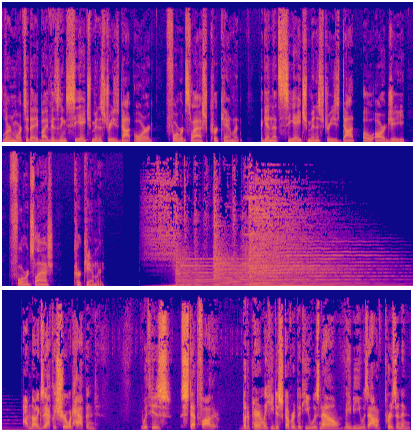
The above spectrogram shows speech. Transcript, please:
Learn more today by visiting chministries.org forward slash Kirk Cameron. Again, that's chministries.org forward slash Kirk Cameron. I'm not exactly sure what happened with his stepfather, but apparently he discovered that he was now, maybe he was out of prison and,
